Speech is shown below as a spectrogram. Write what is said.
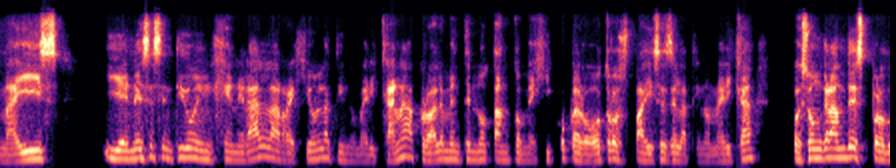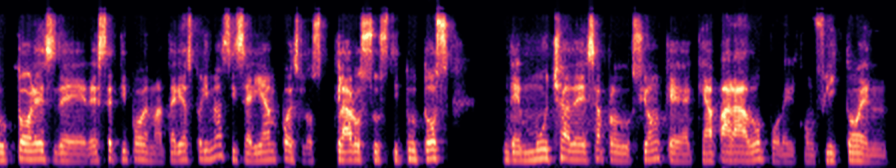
maíz. Y en ese sentido, en general, la región latinoamericana, probablemente no tanto México, pero otros países de Latinoamérica, pues son grandes productores de, este tipo de materias primas y serían pues los claros sustitutos de mucha de esa producción que, ha parado por el conflicto en,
